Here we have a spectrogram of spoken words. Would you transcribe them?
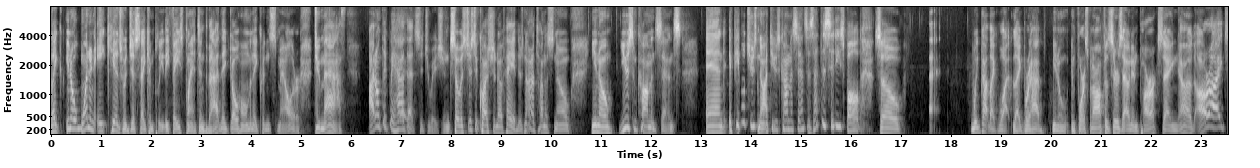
Like, you know, one in eight kids would just like completely face plant into that and they'd go home and they couldn't smell or do math. I don't think we have that situation. So it's just a question of, hey, there's not a ton of snow, you know, use some common sense. And if people choose not to use common sense, is that the city's fault? So uh, we've got like what? Like we have, you know, enforcement officers out in parks saying, no, all right,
